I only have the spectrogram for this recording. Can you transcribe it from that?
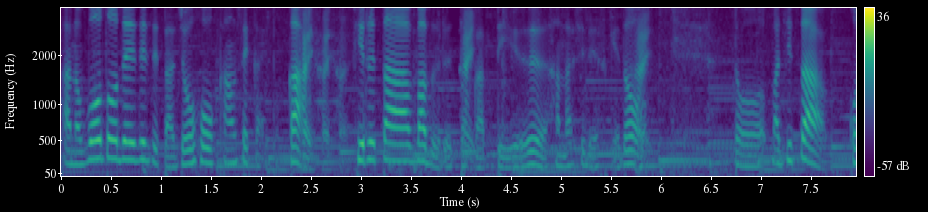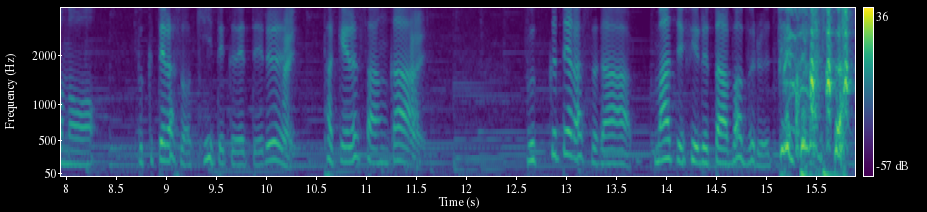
あの冒頭で出てた情報館世界とか、はいはいはい、フィルターバブルとかっていう話ですけど、はい、とまあ、実はこのブックテラスを聞いてくれてるたけるさんが、はい、ブックテラスがマジフィルターバブルって言ってました。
